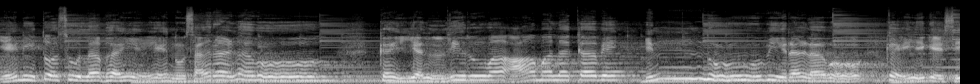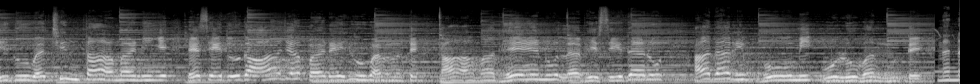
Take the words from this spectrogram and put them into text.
ಎನಿತೋ ಸುಲಭ ಏನು ಸರಳವೋ? ಕೈಯಲ್ಲಿರುವ ಆಮಲಕವೇ ಇನ್ನೂ ವಿರಳವೋ? ಕೈಗೆ ಸಿಗುವ ಚಿಂತಾಮಣಿಯೇ ಎಸೆದು ಗಾಜ ಪಡೆಯುವಂತೆ ಕಾಮಧೇನು ಲಭಿಸಿದರು ಅದರಿ ಭೂಮಿ ಉಳುವಂತೆ. ನನ್ನ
